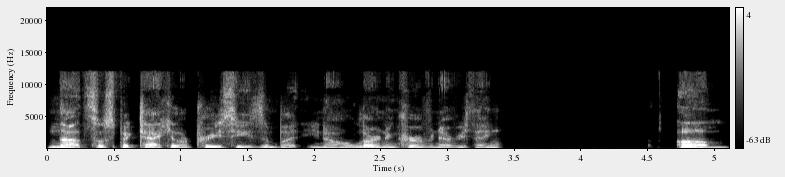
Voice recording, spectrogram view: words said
not so spectacular preseason, but you know, learning curve and everything. Um,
